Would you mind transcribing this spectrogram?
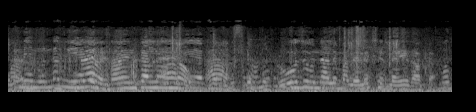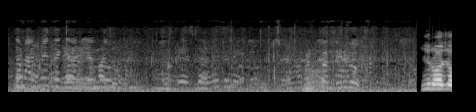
ఆ, రోజు ఉండాలి మళ్ళీ ఎలక్షన్లు అయ్యేదాకా. ఈరోజు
